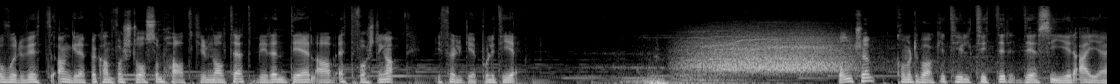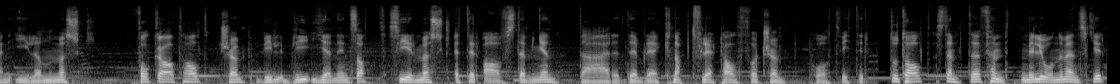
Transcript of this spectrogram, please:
og hvorvidt angrepet kan forstås som hatkriminalitet, blir en del av etterforskninga, ifølge politiet. Donald Trump kommer tilbake til Twitter, det sier eieren Elon Musk. Folket har talt Trump vil bli gjeninnsatt, sier Musk etter avstemmingen, der det ble knapt flertall for Trump på Twitter. Totalt stemte 15 millioner mennesker,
